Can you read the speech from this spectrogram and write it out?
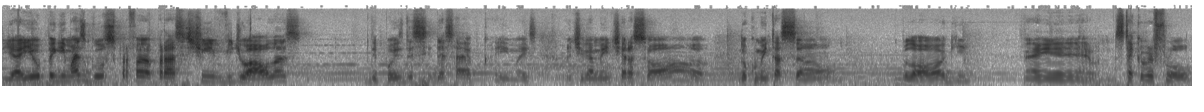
E aí eu peguei mais gosto pra assistir videoaulas depois desse, dessa época aí, mas antigamente era só documentação, blog, é, Stack Overflow,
